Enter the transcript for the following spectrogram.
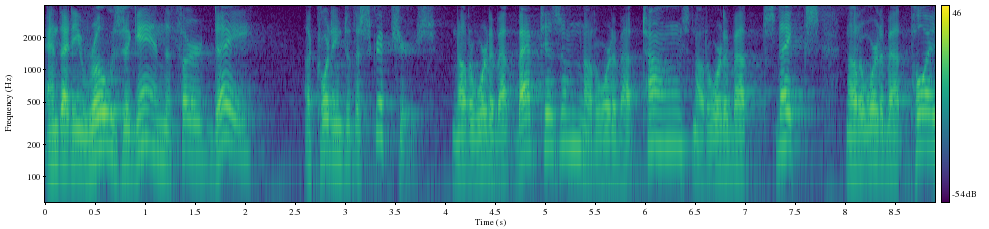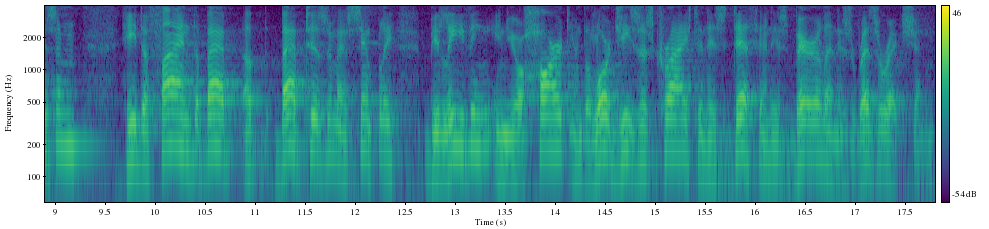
and that he rose again the third day according to the scriptures. Not a word about baptism, not a word about tongues, not a word about snakes, not a word about poison, he defined the bab- uh, baptism as simply believing in your heart in the Lord Jesus Christ, in his death and his burial and his resurrection.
